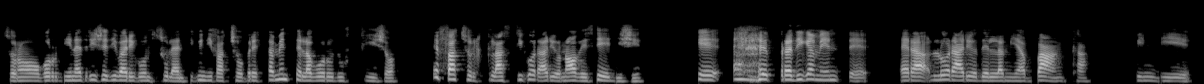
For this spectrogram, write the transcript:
sono coordinatrice di vari consulenti, quindi faccio prettamente lavoro d'ufficio e faccio il classico orario 9-16, che eh, praticamente era l'orario della mia banca. Quindi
